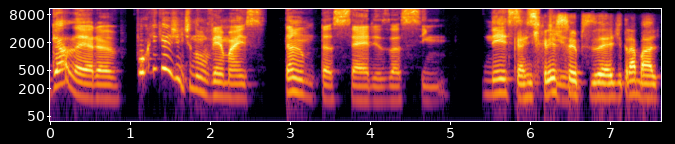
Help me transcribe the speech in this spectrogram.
galera, por que, que a gente não vê mais tantas séries assim? Nesse Porque a gente estilo? cresceu, precisa de trabalho.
